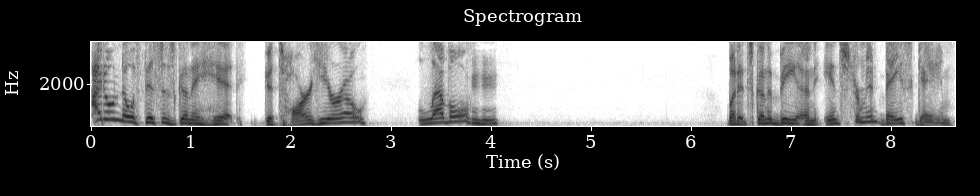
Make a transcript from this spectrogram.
I don't know if this is going to hit Guitar Hero level, mm-hmm. But it's going to be an instrument based game.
